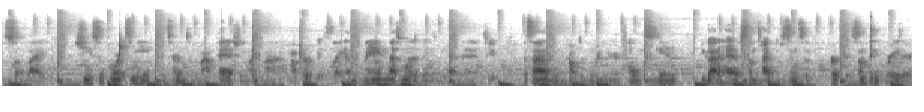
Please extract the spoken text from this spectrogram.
So like she supports me in terms of my passion, like my, my purpose. Like as a man, that's one of the things we have to have too. Besides being comfortable in your own skin, you got to have some type of sense of purpose, something greater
